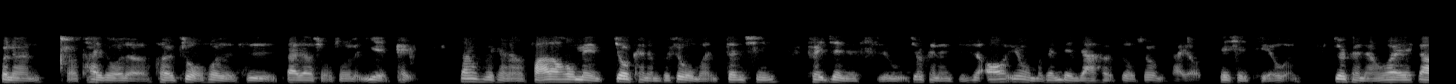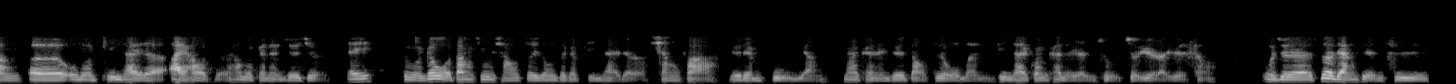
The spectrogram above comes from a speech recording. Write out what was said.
不能有太多的合作，或者是大家所说的业配，这样子可能发到后面就可能不是我们真心推荐的食物，就可能只是哦，因为我们跟店家合作，所以我们才有这些贴文，就可能会让呃我们平台的爱好者，他们可能就会觉得，哎。怎么跟我当初想要追踪这个平台的想法有点不一样？那可能就会导致我们平台观看的人数就越来越少。我觉得这两点是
